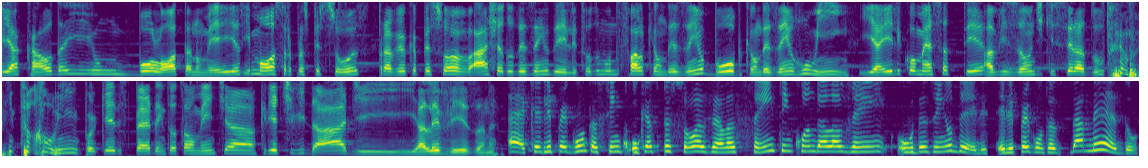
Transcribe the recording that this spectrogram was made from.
e a cauda e um bolota no meio e mostra para as pessoas para ver o que a pessoa acha do desenho dele. Todo mundo fala que é um desenho bobo, que é um desenho ruim. E aí ele começa a ter a visão de que ser adulto é muito ruim, porque eles perdem totalmente a criatividade e a leveza, né? É, que ele pergunta assim o que as pessoas elas sentem quando ela vê o desenho dele. Ele pergunta, dá medo?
